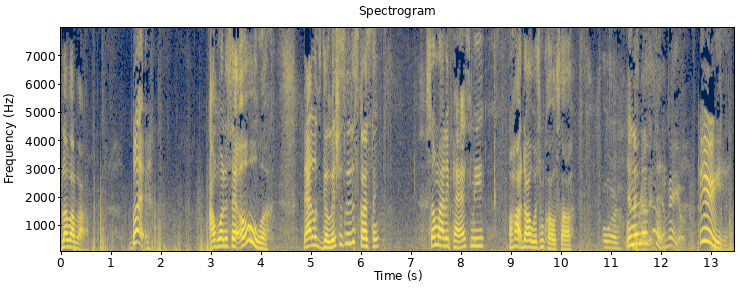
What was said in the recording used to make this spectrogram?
Blah blah blah. But I'm gonna say, oh, that looks deliciously disgusting. Somebody passed me a hot dog with some coleslaw. Or And then relish that's it. and mayo. Period.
